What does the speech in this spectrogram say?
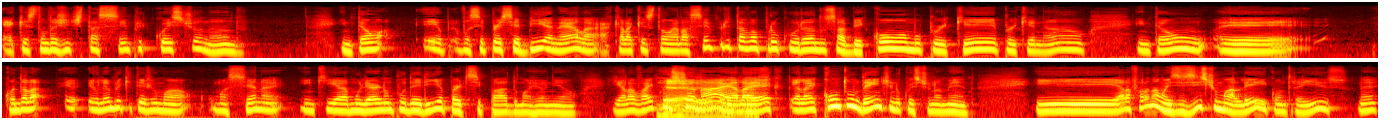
é questão da gente estar tá sempre questionando. Então, eu, você percebia nela aquela questão, ela sempre estava procurando saber como, por quê, por que não. Então, é, quando ela. Eu, eu, lembro que teve uma, uma cena em que a mulher não poderia participar de uma reunião. E ela vai é, questionar, é, ela, é, ela é contundente no questionamento. E ela fala: não, mas existe uma lei contra isso, né?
